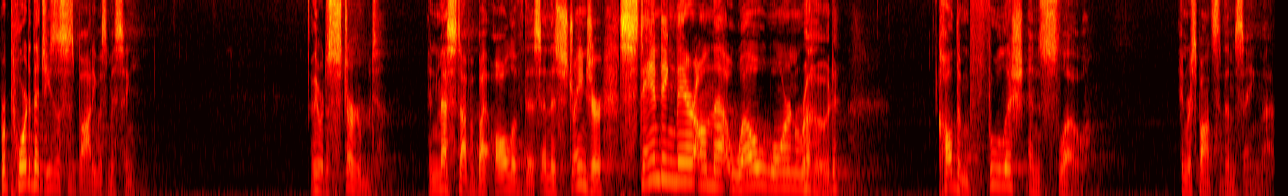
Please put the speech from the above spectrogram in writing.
reported that Jesus' body was missing. They were disturbed and messed up by all of this. And this stranger, standing there on that well worn road, called them foolish and slow in response to them saying that.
